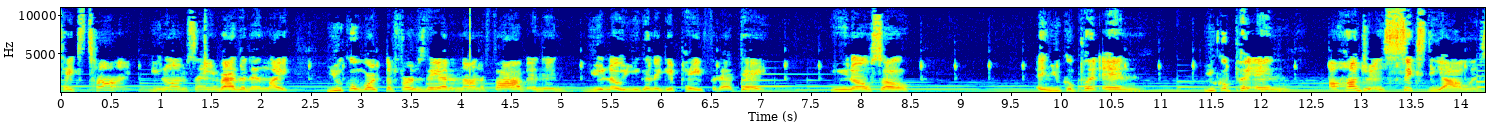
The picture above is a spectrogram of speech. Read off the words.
takes time. You know what I'm saying? Rather than like, you could work the first day at a nine to five and then you know you're going to get paid for that day. You know, so, and you could put in, you could put in 160 hours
